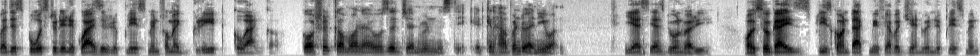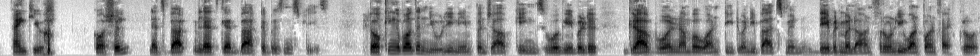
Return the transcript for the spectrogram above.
whether sports today requires a replacement for my great co-anchor. Kaushal, come on, it was a genuine mistake. It can happen to anyone. Yes, yes, don't worry. Also, guys, please contact me if you have a genuine replacement. Thank you. Kaushal, let's back let's get back to business, please. Talking about the newly named Punjab Kings who were able to grab world number one T20 batsman David Malan for only 1.5 crore.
